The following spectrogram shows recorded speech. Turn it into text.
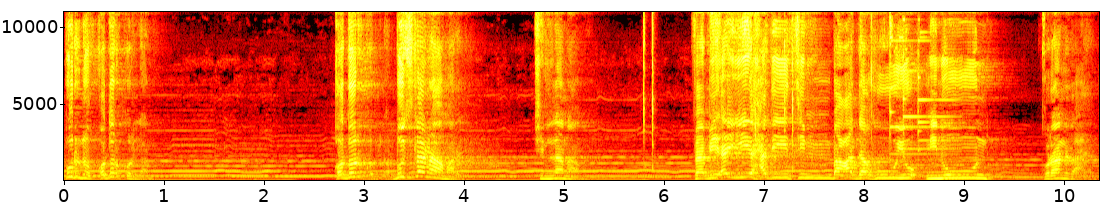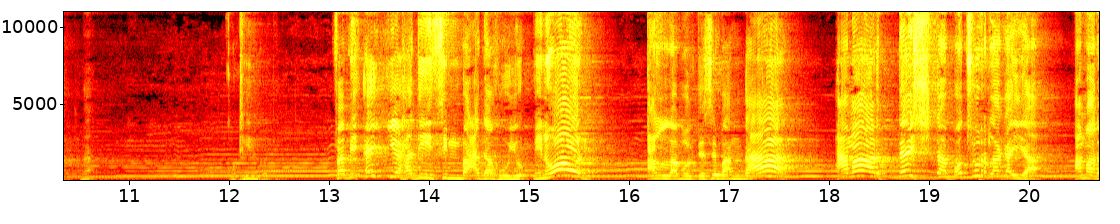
পূর্ণ কদর করলাম কদর করলাম বুঝলা না আমারে চিনলা না فبأي حديث بعده يؤمنون কোরআনের আয়াত না কঠিন কথা فبأي حديث بعده يؤمنون আল্লাহ বলতেছে বান্দা আমার তেইশটা বছর লাগাইয়া আমার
